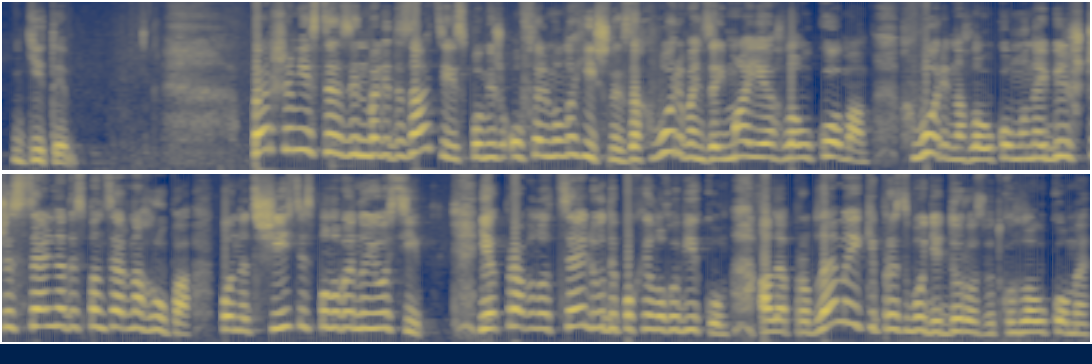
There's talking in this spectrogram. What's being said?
– діти. Перше місце з інвалідизації з-поміж офтальмологічних захворювань займає глаукома. Хворі на глаукому найбільш чисельна диспансерна група – понад 6,5 осіб. Як правило, це люди похилого віку. Але проблеми, які призводять до розвитку глаукоми,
